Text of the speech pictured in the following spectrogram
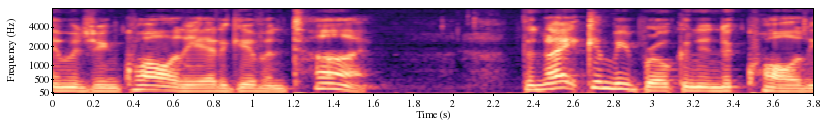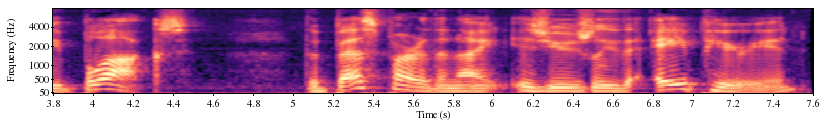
imaging quality at a given time. The night can be broken into quality blocks. The best part of the night is usually the A period,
